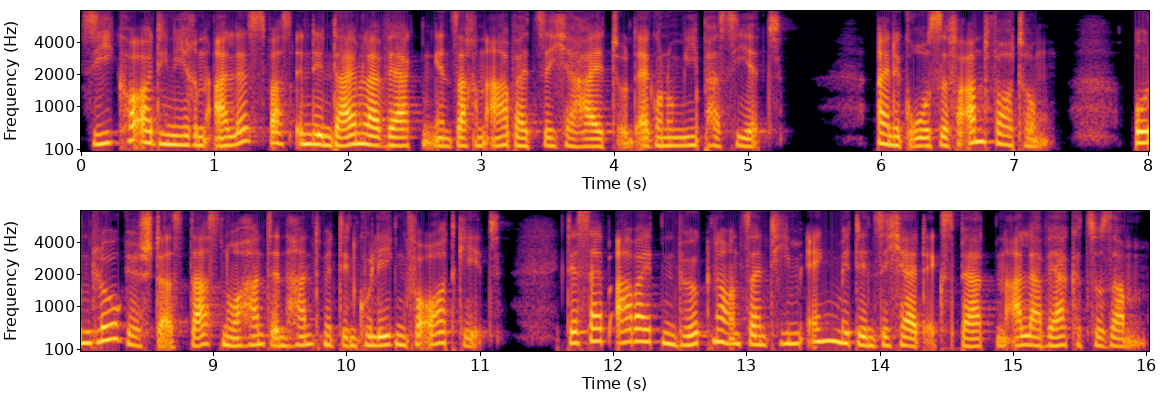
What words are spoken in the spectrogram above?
Sie koordinieren alles, was in den Daimler-Werken in Sachen Arbeitssicherheit und Ergonomie passiert. Eine große Verantwortung. Und logisch, dass das nur Hand in Hand mit den Kollegen vor Ort geht. Deshalb arbeiten Bürgner und sein Team eng mit den Sicherheitsexperten aller Werke zusammen.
